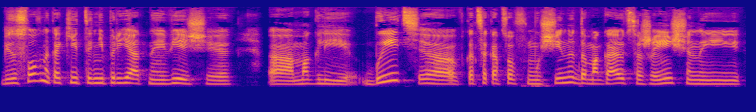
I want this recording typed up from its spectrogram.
Безусловно, какие-то неприятные вещи а, могли быть. А, в конце концов, мужчины домогаются женщин и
